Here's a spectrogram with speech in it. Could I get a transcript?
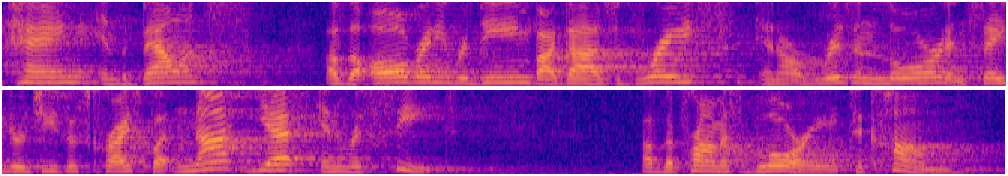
hang in the balance of the already redeemed by God's grace in our risen Lord and Savior Jesus Christ, but not yet in receipt of the promised glory to come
